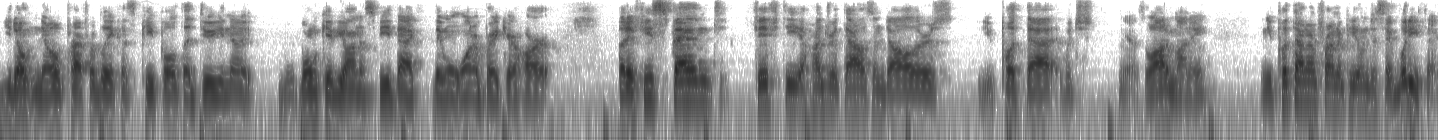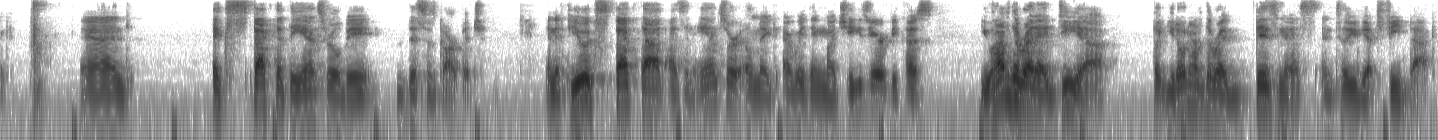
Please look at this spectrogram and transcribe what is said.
you don't know preferably because people that do you know won't give you honest feedback. They won't want to break your heart. But if you spend fifty, a hundred thousand dollars, you put that, which you know is a lot of money, and you put that in front of people and just say, "What do you think?" and expect that the answer will be, "This is garbage." And if you expect that as an answer, it'll make everything much easier because you have the right idea, but you don't have the right business until you get feedback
